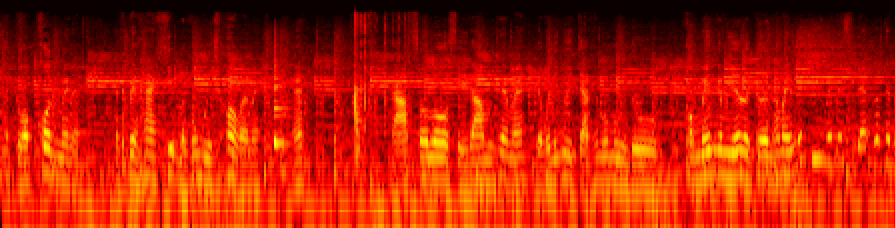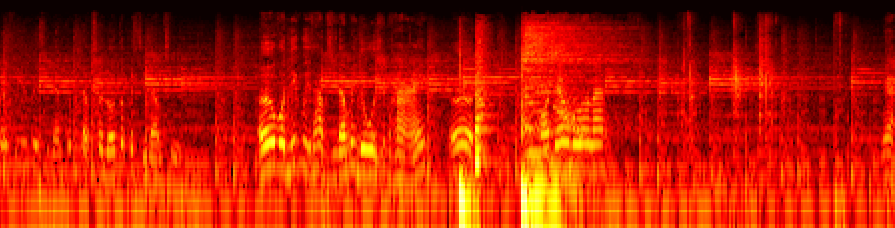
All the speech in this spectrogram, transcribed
ถ้าเกิดว่าพ่นไปเนี่ยมันจะเป็นฮาคิเหมือนพวกมึงชอบกันไหมนะดาบโซโลสีดำใช่ไหมเดี๋ยววันนี้กูจะจัดให้พวกมึงดูคอมเมนต์กันมาเยอะเหลือเกินทำไมไม่พี่ไม่เป็นสีดำก็ทำไมพี่เป็นสีดำก็ดาบโซโลต้องเป็นสีดำสิเออวันนี้กูจะทำสีดำให้ดูชิบหาย เออ พอเจ้ามือนะ เนี่ย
